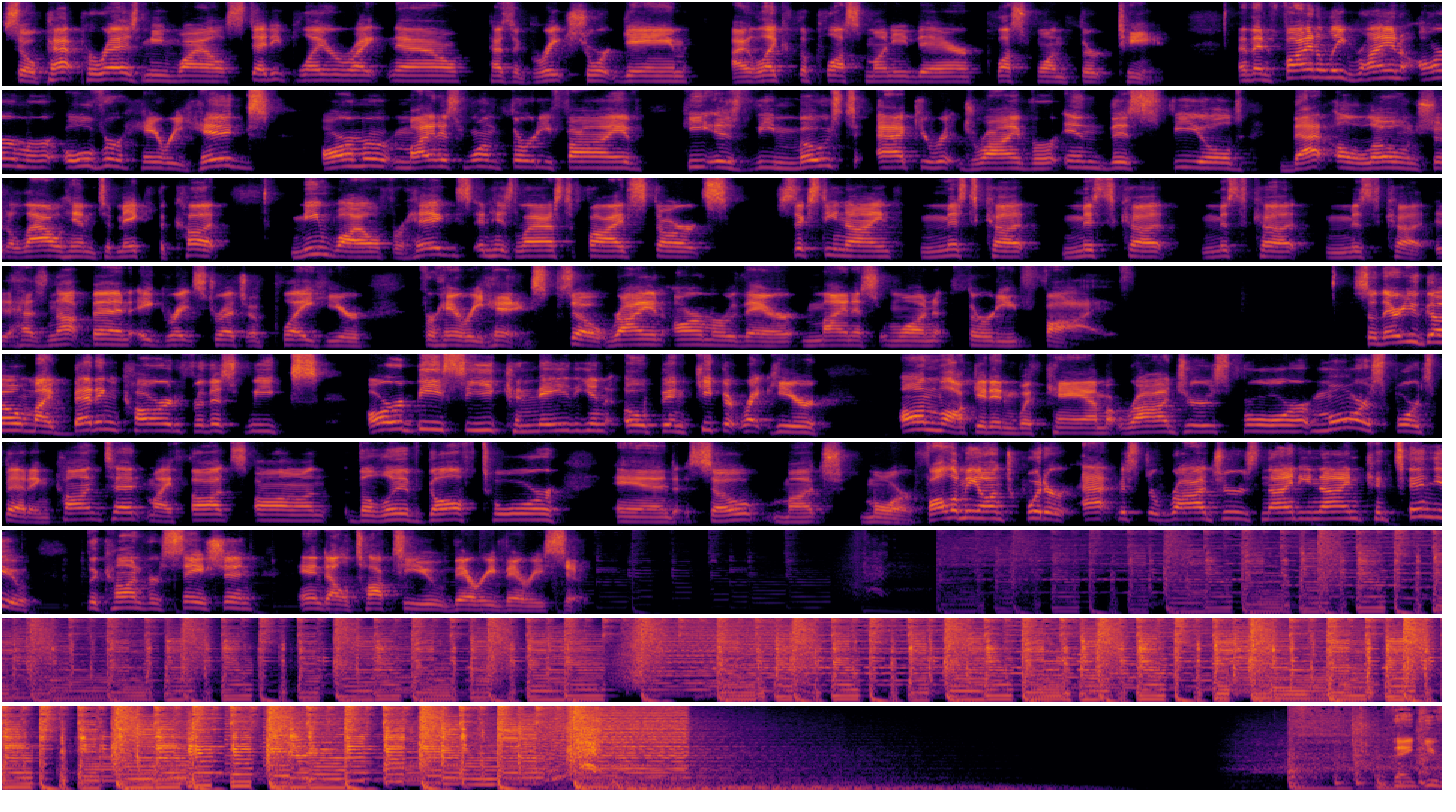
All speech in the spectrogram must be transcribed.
So, Pat Perez, meanwhile, steady player right now, has a great short game. I like the plus money there, plus 113. And then finally, Ryan Armour over Harry Higgs. Armour minus 135. He is the most accurate driver in this field. That alone should allow him to make the cut. Meanwhile, for Higgs in his last five starts, 69th, missed cut, missed cut, missed cut, missed cut. It has not been a great stretch of play here for Harry Higgs. So Ryan Armour there, minus 135. So there you go, my betting card for this week's RBC Canadian Open. Keep it right here on Lock It In with Cam Rogers for more sports betting content, my thoughts on the LIV Golf Tour, and so much more. Follow me on Twitter at Mr. Rogers99. Continue the conversation, and I'll talk to you very, very soon.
